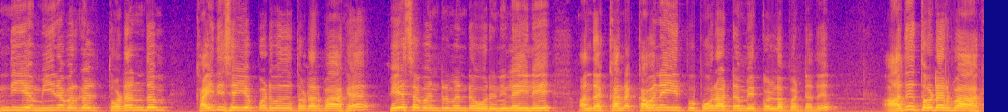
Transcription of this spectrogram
இந்திய மீனவர்கள் தொடர்ந்தும் கைது செய்யப்படுவது தொடர்பாக பேச வேண்டும் என்ற ஒரு நிலையிலே அந்த கன கவன ஈர்ப்பு போராட்டம் மேற்கொள்ளப்பட்டது. அது தொடர்பாக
